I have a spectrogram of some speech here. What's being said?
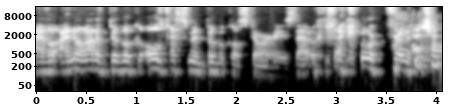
I have, I know a lot of biblical, Old Testament biblical stories that that can work for the church.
